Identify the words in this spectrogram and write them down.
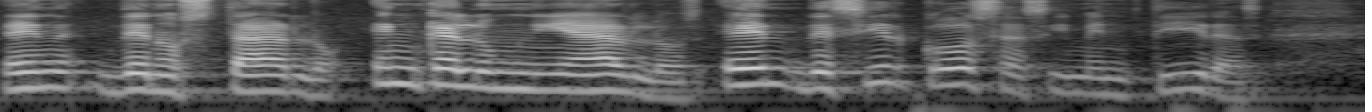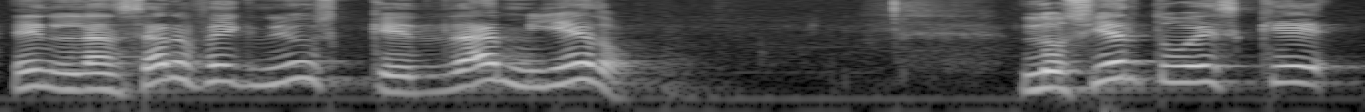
en denostarlo, en calumniarlos, en decir cosas y mentiras, en lanzar fake news que da miedo. Lo cierto es que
